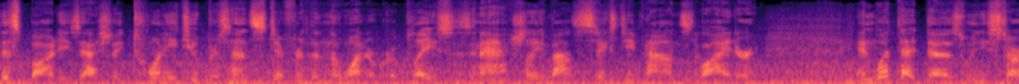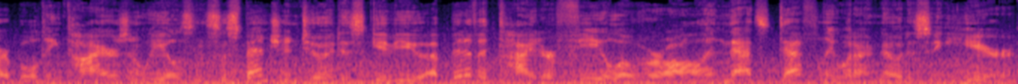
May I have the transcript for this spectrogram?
This body is actually 22% stiffer than the one it replaces and actually about 60 pounds lighter. And what that does when you start bolting tires and wheels and suspension to it is give you a bit of a tighter feel overall, and that's definitely what I'm noticing here.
